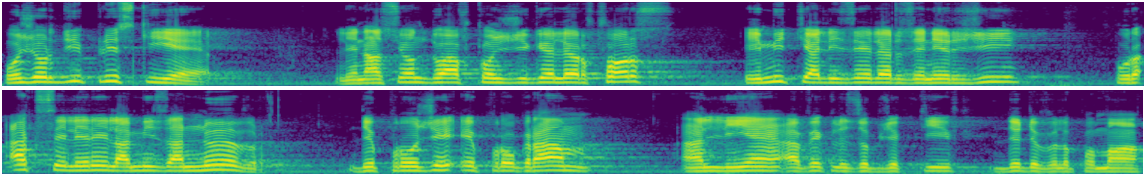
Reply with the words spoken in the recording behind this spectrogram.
Aujourd'hui plus qu'hier, les nations doivent conjuguer leurs forces et mutualiser leurs énergies pour accélérer la mise en œuvre des projets et programmes en lien avec les objectifs de développement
